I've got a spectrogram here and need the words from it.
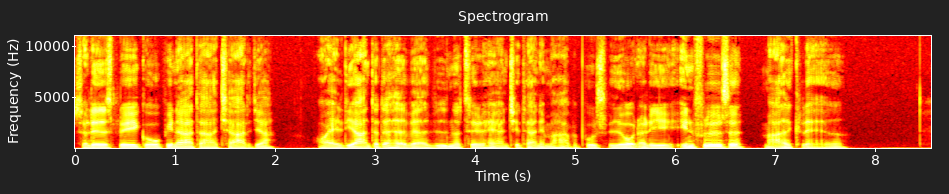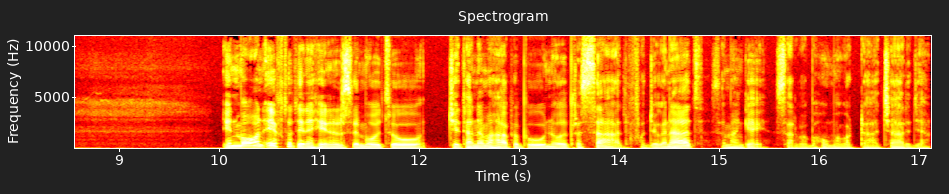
Således blev Gopinath Acharya og alle de andre, der havde været vidner til herren Chaitanya Mahaprabhus vidunderlige indflydelse, meget glade. En morgen efter denne hændelse modtog Chaitanya Mahaprabhu noget prasad fra Jagannath, som han gav Sarvabhauma Bhattacharya.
